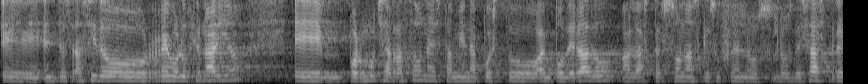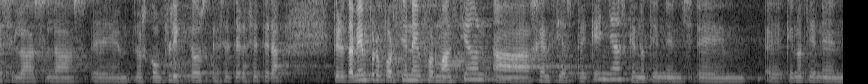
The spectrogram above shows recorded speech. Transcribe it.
Eh, entonces, ha sido revolucionario eh, por muchas razones. También ha puesto, ha empoderado a las personas que sufren los, los desastres y las, las, eh, los conflictos, etcétera, etcétera. Pero también proporciona información a agencias pequeñas que no tienen, que no tienen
